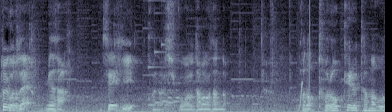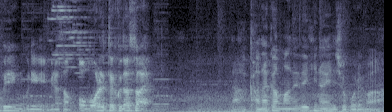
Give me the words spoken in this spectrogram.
ということで皆さんぜひこの至高の卵サンド。このとろける卵フィリングに皆さん溺れてください。なかなか真似できないでしょこれは。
